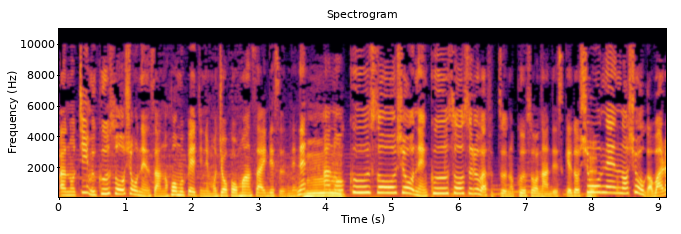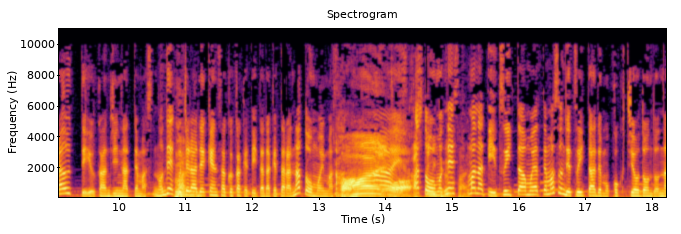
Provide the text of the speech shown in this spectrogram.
あの、チーム空想少年さんのホームページにも情報満載ですんでね。んあの、空想少年、空想するは普通の空想なんですけど、少年の少が笑うっていう感じになってますので、こちらで検索かけていただけたらなと思います。はいあとねマナティツイッターもやってますんで、ツイッターでも告知をどんどん流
